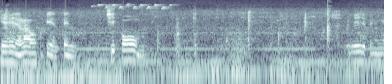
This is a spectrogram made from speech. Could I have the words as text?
เคเดี๋ยวเราเปลี่ยนเป็นชิปโฟมนี่จะเป็นยังไง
